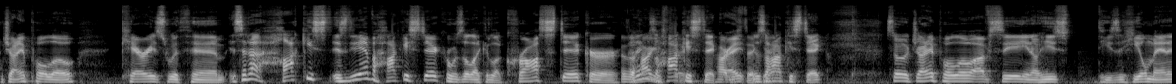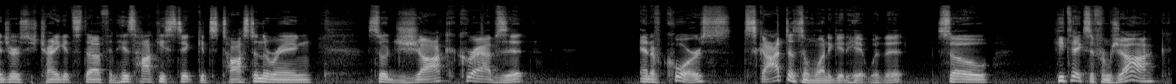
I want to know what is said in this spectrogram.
Johnny Polo carries with him. Is it a hockey? Is did he have a hockey stick or was it like a lacrosse stick or? was I a think it was a hockey hockey stick. stick, Hockey right? stick, it was yeah. a hockey stick. So Johnny Polo, obviously, you know he's he's a heel manager, so he's trying to get stuff, and his hockey stick gets tossed in the ring. So Jacques grabs it, and of course Scott doesn't want to get hit with it, so he takes it from Jacques,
